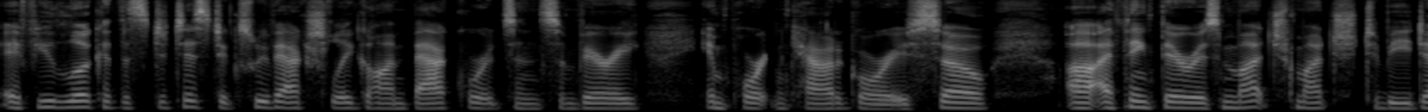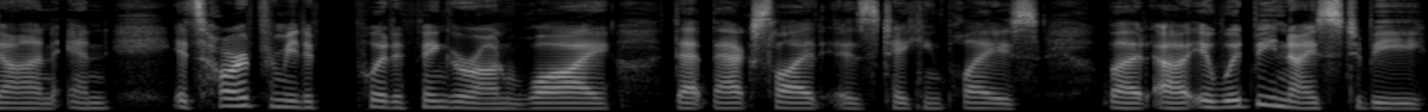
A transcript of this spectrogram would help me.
if you look at the statistics, we've actually gone backwards in some very important categories. So uh, I think there is much, much to be done. And it's hard for me to put a finger on why that backslide is taking place. But uh, it would be nice to be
